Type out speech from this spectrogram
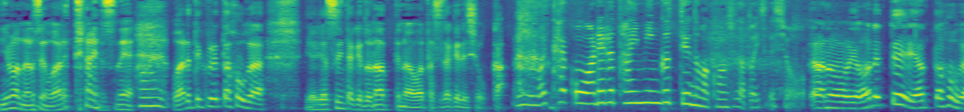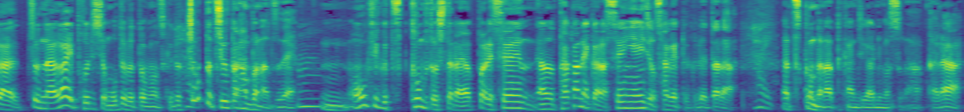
2万7000割れてないですね。はい、割れてくれた方がやりやすいんだけどなっていうのは私だけでしょうか。うん、もう一回こう割れるタイミングっていうのは今週だといつでしょう あの、割れてやった方がちょっと長いポジション持てると思うんですけど、はい、ちょっと中途半端なんですね。うん、うん、大きく突っ込むとしたら、やっぱり1000あの、高値からから1000円以上下げてくれたら、はい、突っ込んだなって感じがありますから、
